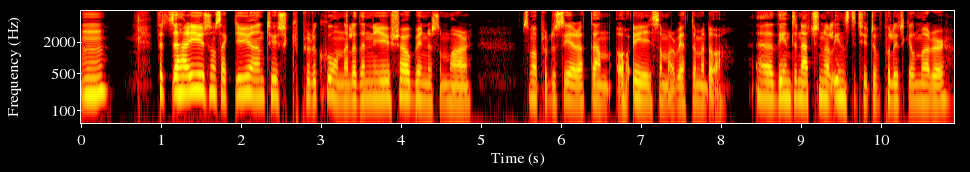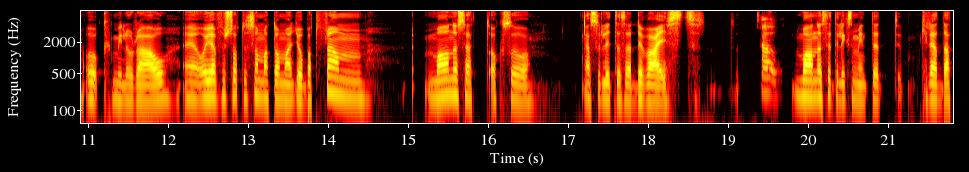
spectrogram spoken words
Mm. För det här är ju som sagt det är ju en tysk produktion, eller den är ju Schaubiner som har, som har producerat den i samarbete med då uh, The International Institute of Political Murder och Milo Rau. Uh, och jag har förstått det som att de har jobbat fram manuset också, alltså lite så här devised. Oh. Manuset är liksom inte creddat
